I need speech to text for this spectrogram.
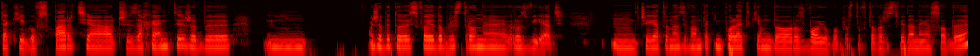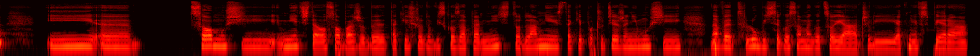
takiego wsparcia czy zachęty, żeby, mm, żeby to swoje dobre strony rozwijać. Mm, czy ja to nazywam takim poletkiem do rozwoju po prostu w towarzystwie danej osoby. I e, co musi mieć ta osoba, żeby takie środowisko zapewnić, to dla mnie jest takie poczucie, że nie musi nawet lubić tego samego co ja, czyli jak mnie wspiera.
